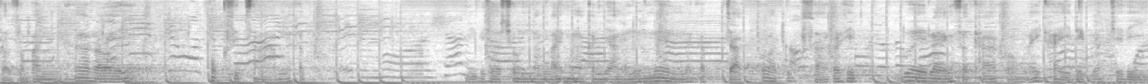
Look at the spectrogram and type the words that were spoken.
ศ2563 นะครับ ประชาชนหลั่งไหลมากันอย่างเนืองแน่นนะครับ จากทั่วทุกสารทิศด้วยแรงศรัทธาของไอ้ไข่เด็กวัดเจดีย์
